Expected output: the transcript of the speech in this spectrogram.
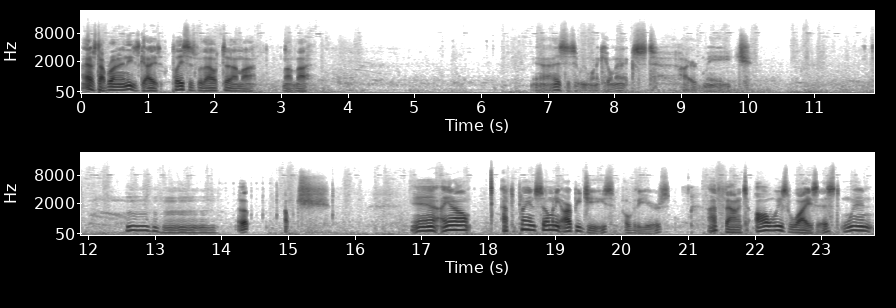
I gotta stop running these guys places without uh, my, my, my Yeah, this is who we want to kill next. Hired mage. Oh, ouch. Yeah, you know, after playing so many RPGs over the years, I've found it's always wisest when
